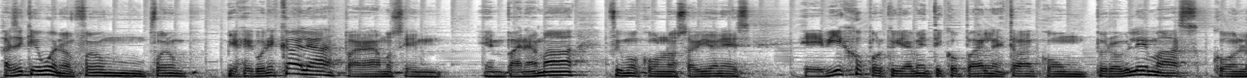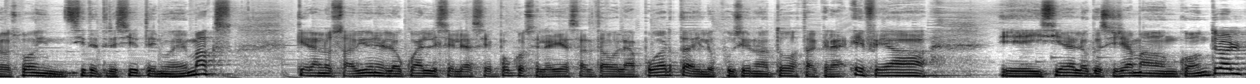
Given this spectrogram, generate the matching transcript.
Así que bueno, fue un, fue un viaje con escalas, paramos en, Panamá, fuimos con unos aviones eh, viejos porque obviamente Copa Airlines estaba con problemas con los Boeing 737-9 MAX, que eran los aviones lo cual se le hace poco se le había saltado la puerta y los pusieron a todos hasta que la FAA eh, hiciera lo que se llama un control.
